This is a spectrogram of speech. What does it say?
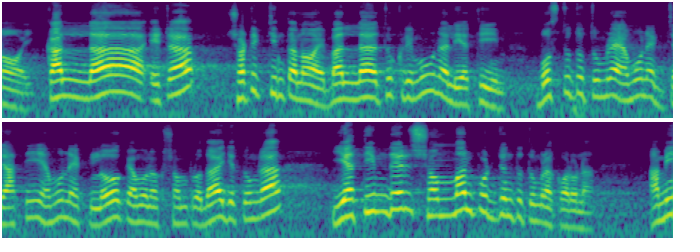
নয়। কাল্লা, এটা সঠিক চিন্তা নয়। বাল্লা তুকরিমুন আল ইয়াতিম বস্তুত তোমরা এমন এক জাতি, এমন এক লোক, এমন এক সম্প্রদায় যে তোমরা ইয়াতিমদের সম্মান পর্যন্ত তোমরা করো না। আমি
